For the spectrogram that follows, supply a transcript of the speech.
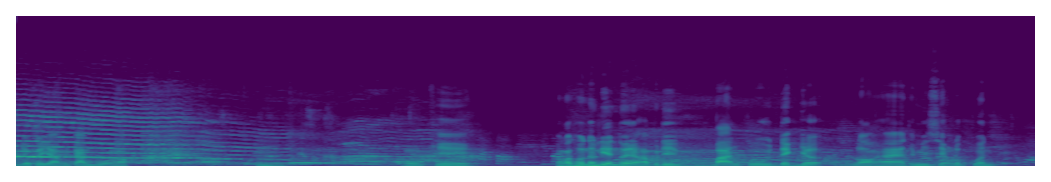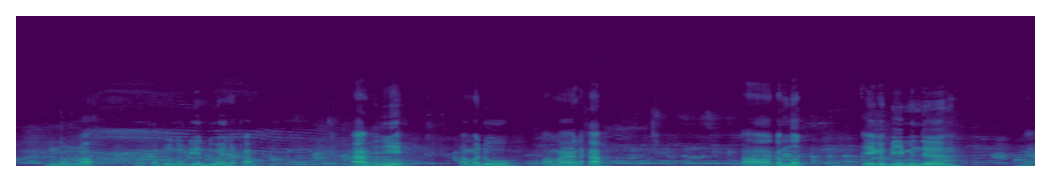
อยกตัวอย่างเป็นการบวกเนาะอืมโอเคต้องขอโทษนักเรียนด้วยนะครับพอดีบ้านครูเด็กเยอะร้องไห้อาจจะมีเสียงรบกวนนิดหน่อยเนาะต้องขอโทษนักเรียนด้วยนะครับอ่าทีนี้เรามาดูต่อมานะครับเอ่อกำหนด a กับ b เหมือนเดิมนะ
